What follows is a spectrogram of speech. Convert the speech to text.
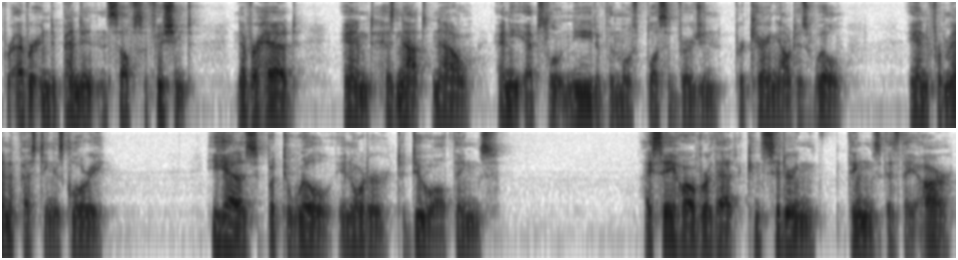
forever independent and self sufficient, never had, and has not now, any absolute need of the most blessed Virgin for carrying out his will, and for manifesting his glory. He has but to will in order to do all things. I say, however, that considering things as they are,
